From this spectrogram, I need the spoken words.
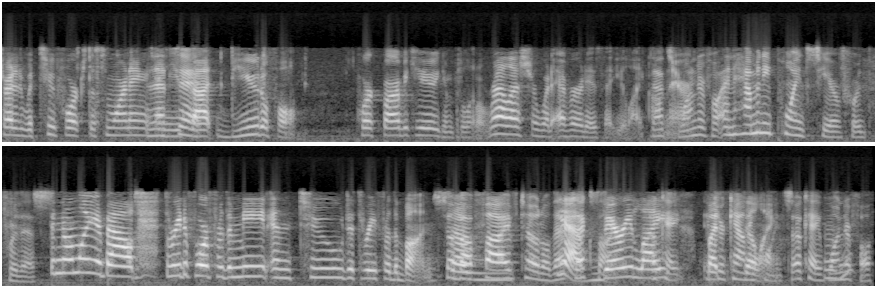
Shredded with two forks this morning, And and you've it. got beautiful pork barbecue. You can put a little relish or whatever it is that you like That's on there. wonderful. And how many points here for, for this? But normally about three to four for the meat and two to three for the bun. So, about five total. That's yeah, excellent. very light, okay, but you're counting filling. points. Okay, Mhm. wonderful.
